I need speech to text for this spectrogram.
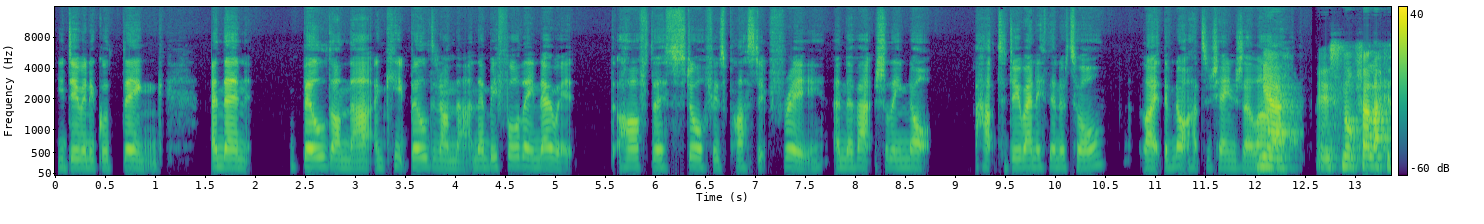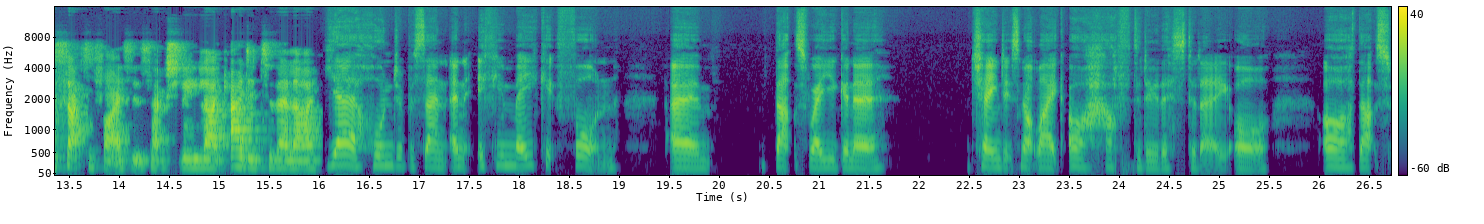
You're doing a good thing. And then build on that and keep building on that. And then before they know it, half the stuff is plastic free and they've actually not had to do anything at all. Like they've not had to change their life. Yeah, it's not felt like a sacrifice. It's actually like added to their life. Yeah, hundred percent. And if you make it fun, um, that's where you're gonna change. It's not like, oh, I have to do this today, or oh, that's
